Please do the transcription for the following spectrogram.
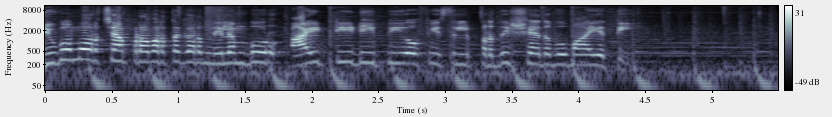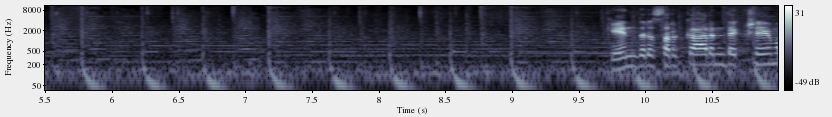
യുവമോർച്ച പ്രവർത്തകർ Nilambur I T D P ഓഫീസിൽ പ്രതിഷേധവുമായി എത്തി. കേന്ദ്ര സർക്കാരിന്റെ ക്ഷേമ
